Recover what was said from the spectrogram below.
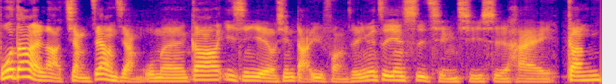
不过当然啦，讲这样讲，我们刚刚一心也有先打预防针，因为这件事情其实还刚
